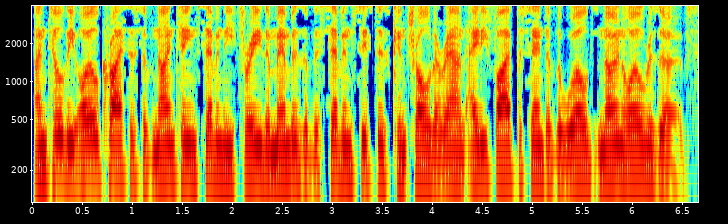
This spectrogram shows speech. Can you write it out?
Until the oil crisis of 1973 the members of the Seven Sisters controlled around 85% of the world's known oil reserves.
